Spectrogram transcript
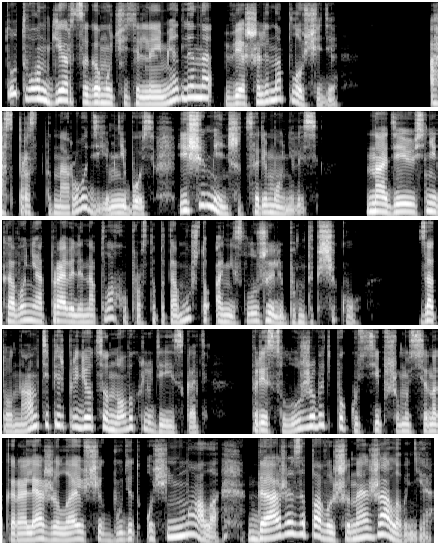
Тут вон герцога мучительно и медленно вешали на площади. А с простонародьем, небось, еще меньше церемонились. Надеюсь, никого не отправили на плаху просто потому, что они служили бунтовщику. Зато нам теперь придется новых людей искать. Прислуживать покусившемуся на короля желающих будет очень мало, даже за повышенное жалование.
